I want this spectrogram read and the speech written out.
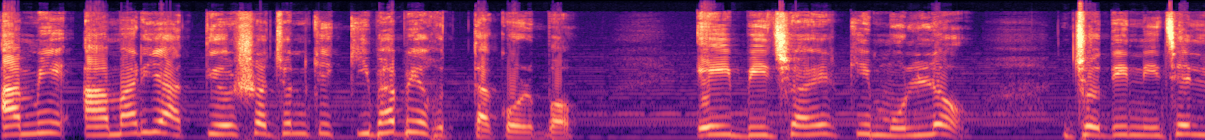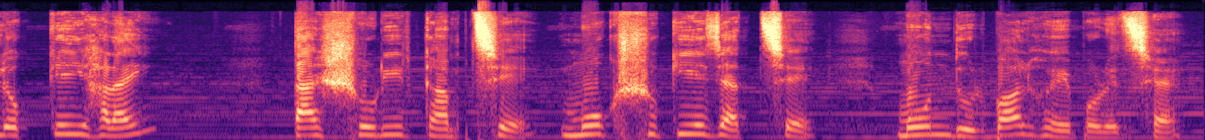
আমি আমারই আত্মীয় স্বজনকে কীভাবে হত্যা করব? এই বিজয়ের কি মূল্য যদি নিজের লোককেই হারাই? তার শরীর কাঁপছে, মুখ শুকিয়ে যাচ্ছে, মন দুর্বল হয়ে পড়েছে।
